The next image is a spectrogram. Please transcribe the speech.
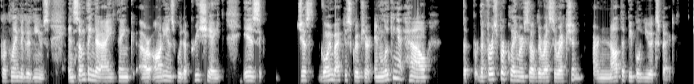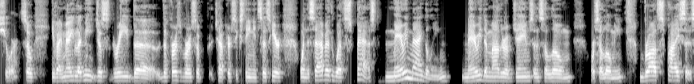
proclaim the good news. And something that I think our audience would appreciate is just going back to scripture and looking at how the, the first proclaimers of the resurrection are not the people you expect. Sure. So, if I may, let me just read the the first verse of chapter 16. It says here, "When the Sabbath was past, Mary Magdalene, Mary the mother of James and Salome or Salome, brought spices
